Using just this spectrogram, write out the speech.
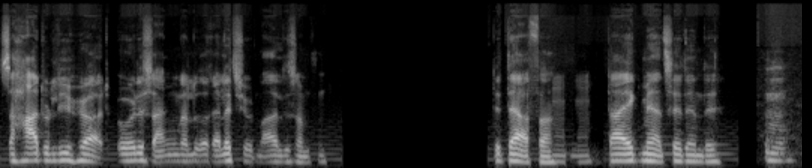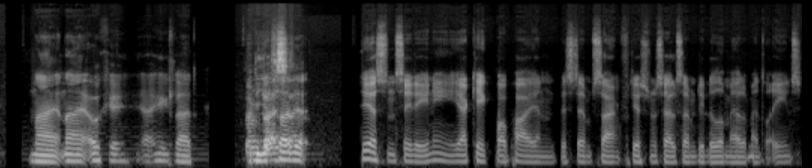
så har du lige hørt otte sange, der lyder relativt meget ligesom den. Det er derfor. Mm-hmm. Der er ikke mere til det end det. Mm. Nej, nej, okay. Ja, helt klart. Fordi jeg så er det, Det er jeg sådan set enig i. Jeg kan ikke påpege en bestemt sang, fordi jeg synes alle sammen, de lyder mere eller mindre ens.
